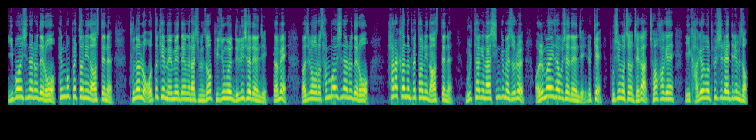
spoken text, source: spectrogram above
2번 시나리오대로 행보 패턴이 나왔을 때는 분할로 어떻게 매매 대응을 하시면서 비중을 늘리셔야 되는지 그 다음에 마지막으로 3번 시나리오대로 하락하는 패턴이 나왔을 때는 물타기나 신규 매수를 얼마에 잡으셔야 되는지 이렇게 보시는 것처럼 제가 정확하게 이 가격을 표시를 해드리면서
